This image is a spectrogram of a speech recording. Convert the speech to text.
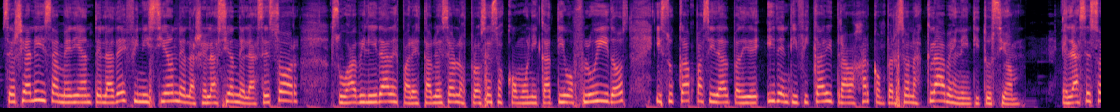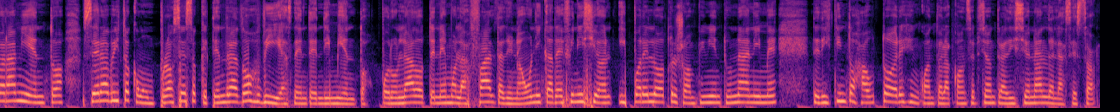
se realiza mediante la definición de la relación del asesor, sus habilidades para establecer los procesos comunicativos fluidos y su capacidad para identificar y trabajar con personas clave en la institución. El asesoramiento será visto como un proceso que tendrá dos vías de entendimiento. Por un lado tenemos la falta de una única definición y por el otro el rompimiento unánime de distintos autores en cuanto a la concepción tradicional del asesor.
